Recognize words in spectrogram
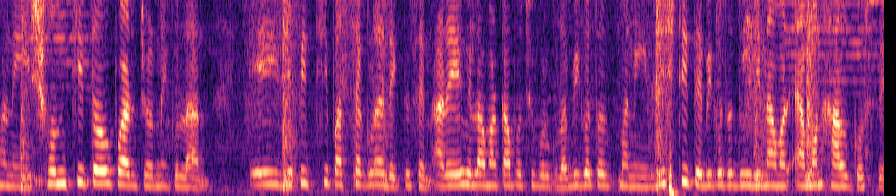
মানে সঞ্চিত উপার্জন এগুলান, এই যে পিচ্ছি বাচ্চাগুলো দেখতেছেন, আর এই হলো আমার কাপড় চোপড়গুলো। বিগত মানে বৃষ্টিতে বিগত দুই দিন আমার এমন হাল করছে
